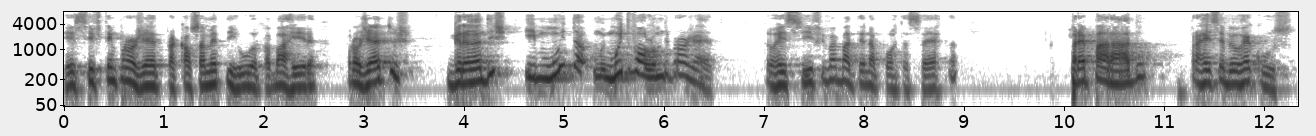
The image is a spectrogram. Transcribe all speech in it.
Recife tem projeto para calçamento de rua, para barreira, projetos grandes e muita, muito volume de projeto. Então, Recife vai bater na porta certa, preparado para receber o recurso.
